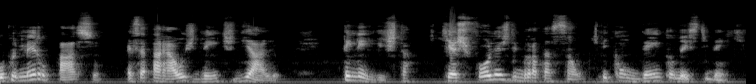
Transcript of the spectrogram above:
O primeiro passo é separar os dentes de alho, tendo em vista que as folhas de brotação ficam dentro deste dente.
